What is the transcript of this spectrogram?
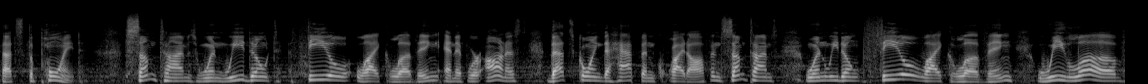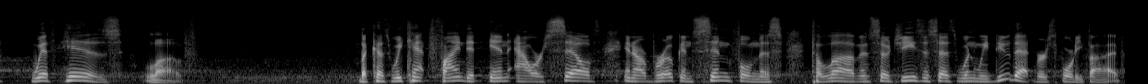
That's the point. Sometimes when we don't feel like loving, and if we're honest, that's going to happen quite often. Sometimes when we don't feel like loving, we love with His love because we can't find it in ourselves, in our broken sinfulness to love. And so Jesus says, when we do that, verse 45,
